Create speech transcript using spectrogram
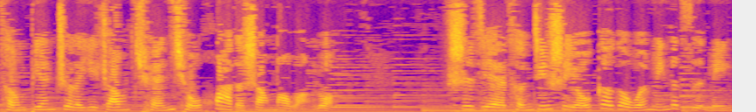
曾编织了一张全球化的商贸网络。世界曾经是由各个文明的子民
